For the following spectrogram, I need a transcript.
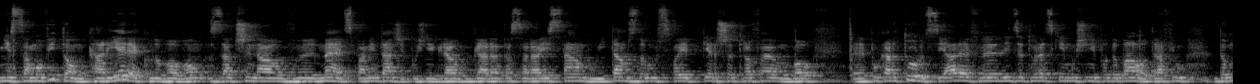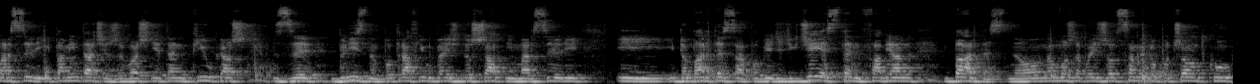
niesamowitą karierę klubową zaczynał w Metz. Pamiętacie, później grał w Galatasaray Stambuł i tam zdobył swoje pierwsze trofeum, bo e, Puchar Turcji, ale w lidze tureckiej mu się nie podobało. Trafił do Marsylii i pamiętacie, że właśnie ten piłkarz z blizną potrafił wejść do szatni Marsylii i, i do Bartesa powiedzieć, gdzie jest ten Fabian Bartes. No, no można powiedzieć, że od samego początku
